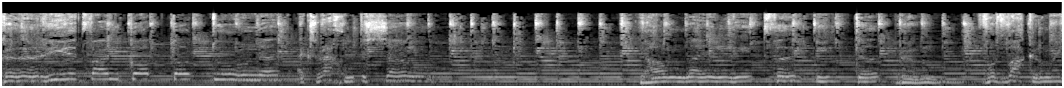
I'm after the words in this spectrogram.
Gereed van kop tot tone ek's reg om te sing. Ja my lied vir u te bring. Word wakker my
